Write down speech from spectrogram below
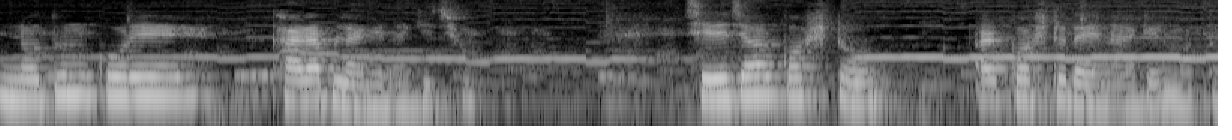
নতুন করে খারাপ লাগে না কিছু। ছেড়ে যাওয়ার কষ্ট আর কষ্ট দেয় না আগের মতো।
